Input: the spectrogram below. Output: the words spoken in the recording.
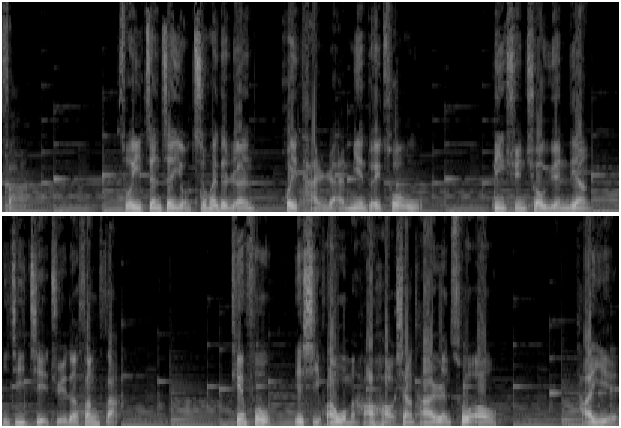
罚，所以真正有智慧的人会坦然面对错误，并寻求原谅以及解决的方法。天父也喜欢我们好好向他认错哦，他也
